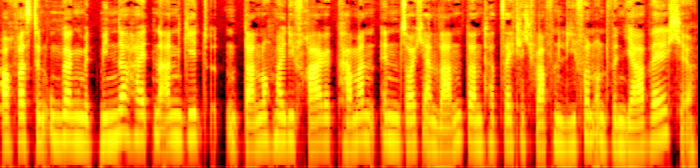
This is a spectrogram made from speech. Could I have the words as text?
Auch was den Umgang mit Minderheiten angeht, dann nochmal die Frage, kann man in solch ein Land dann tatsächlich Waffen liefern und wenn ja, welche?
